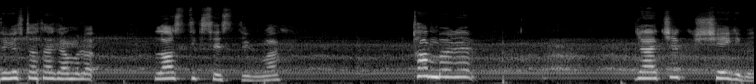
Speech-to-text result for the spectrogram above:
Drift atarken böyle lastik sesleri var. Tam böyle gerçek şey gibi.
